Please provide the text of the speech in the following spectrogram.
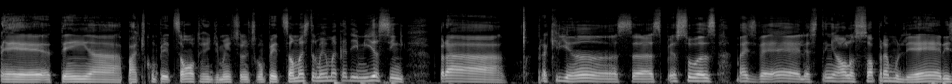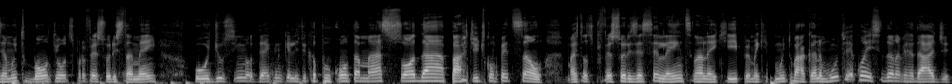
é, tem a parte de competição, alto rendimento, de competição, mas também uma academia, assim, para para crianças, pessoas mais velhas, tem aula só para mulheres, é muito bom, tem outros professores também. O Dilcinho, meu técnico, ele fica por conta mais só da parte de competição, mas tem outros professores excelentes lá na equipe, é uma equipe muito bacana, muito reconhecida, na verdade,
